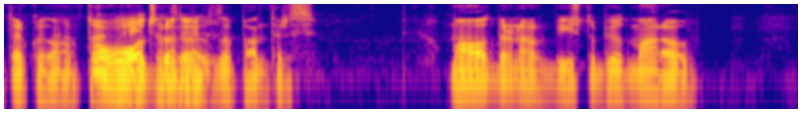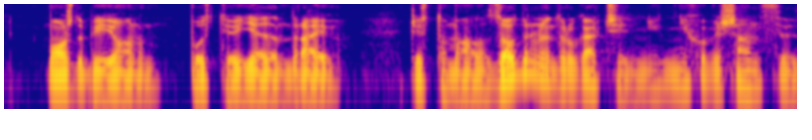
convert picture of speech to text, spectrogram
Tako da ono, to je u priča odbrani? za, za Panthers. Ma odbrana isto bi odmarao, možda bi on pustio jedan drive, čisto malo. Za odbranu je drugačije, nji- njihove šanse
